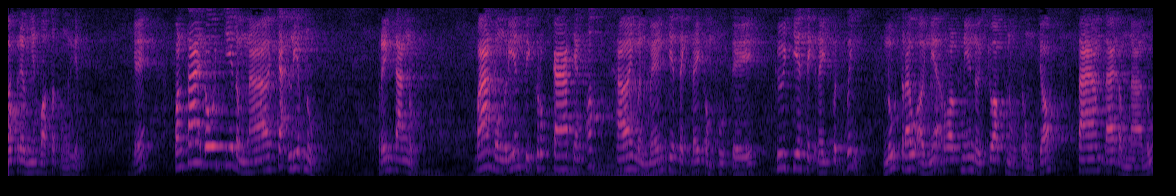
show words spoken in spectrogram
យព្រះវិញ្ញាណបរិសុទ្ធបង្រៀន okay ប៉ុន្តែដូចជាដំណើរចាក់លៀបនោះប្រេងតាំងនោះ បានបង្រៀនពីគ្រប់ការទាំងអស់ហើយមិនមែនជាសេចក្តីកំភូតទេ គឺជាសេចក្តីពិតវិញនោះត្រូវឲ្យអ្នករាល់គ្នានៅជាប់ក្នុងទ្រង់ចោះតាមដែលដំណើរនោះ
